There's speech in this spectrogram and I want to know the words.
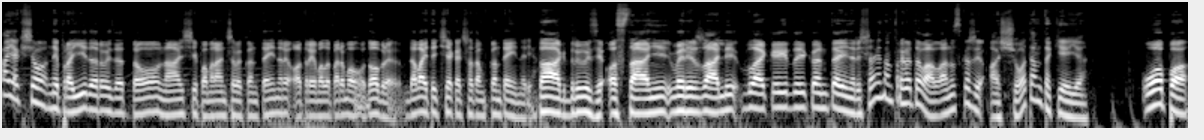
А якщо не проїде, друзі, то наші помаранчеві контейнери отримали перемогу. Добре, давайте чекати, що там в контейнері. Так, друзі, останній виріжальний блакитний контейнер. Що він нам приготував? А ну скажи, а що там таке є? Опа.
